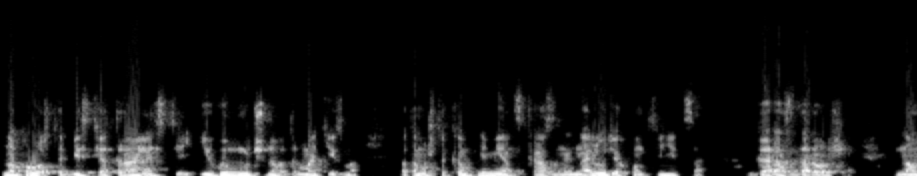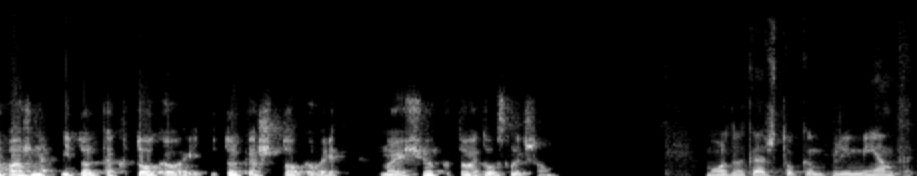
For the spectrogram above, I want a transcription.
но просто без театральности и вымученного драматизма. Потому что комплимент, сказанный на людях, он ценится гораздо дороже. Нам важно не только кто говорит, не только что говорит, но еще кто это услышал. Можно сказать, что комплимент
